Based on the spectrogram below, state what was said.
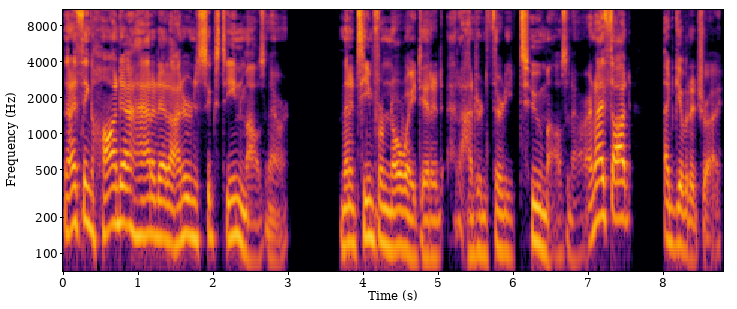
Then I think Honda had it at 116 miles an hour. And then a team from Norway did it at 132 miles an hour. And I thought I'd give it a try.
